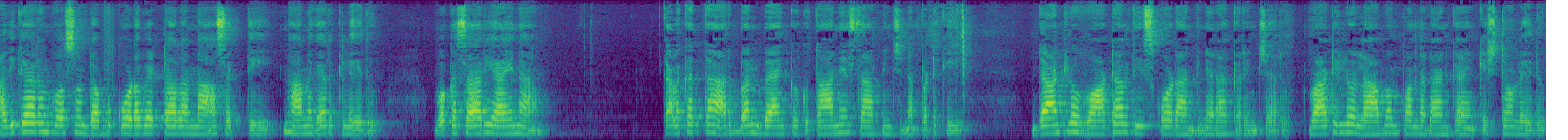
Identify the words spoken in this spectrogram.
అధికారం కోసం డబ్బు కూడబెట్టాలన్న ఆసక్తి నాన్నగారికి లేదు. ఒకసారి ఆయన కలకత్తా అర్బన్ బ్యాంకుకు తానే స్థాపించినప్పటికీ దాంట్లో వాటాలు తీసుకోవడానికి నిరాకరించారు. వాటిల్లో లాభం పొందడానికి ఆయనకి ఇష్టం లేదు.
